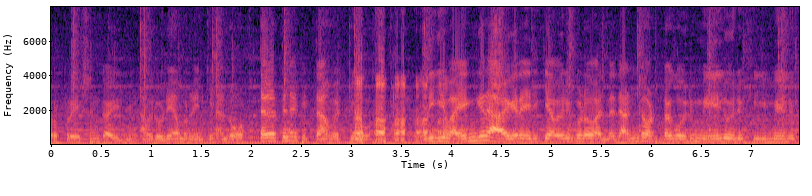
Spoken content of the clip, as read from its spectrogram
പ്രിപ്പറേഷൻ കഴിഞ്ഞു. അവരോട് ഞാൻ പറഞ്ഞു എനിക്ക് രണ്ട് ഒട്ടകത്തിനെ കിട്ടാൻ പറ്റുമോ? എനിക്ക് ഭയങ്കര ആഗ്രഹം എനിക്ക് അവർ കൂടെ വന്ന രണ്ട് ഒട്ടകം ഒരു മെയിലും ഒരു ഫീമെയിലും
